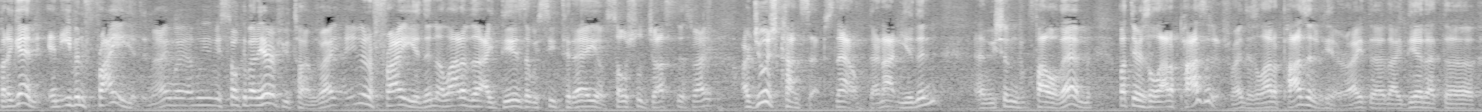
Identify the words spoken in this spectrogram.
But again, and even Freya Yidden, right? We, we, spoke about it here a few times, right? Even a Freya Yidden, a lot of the ideas that we see today of social justice, right, are Jewish concepts. Now, they're not Yidden, and we shouldn't follow them. But there's a lot of positive, right? There's a lot of positive here, right? The, the, idea that the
